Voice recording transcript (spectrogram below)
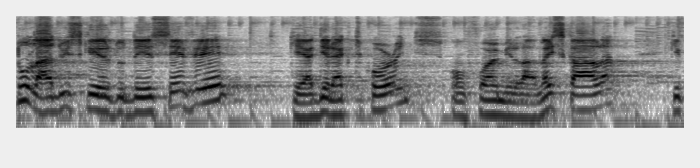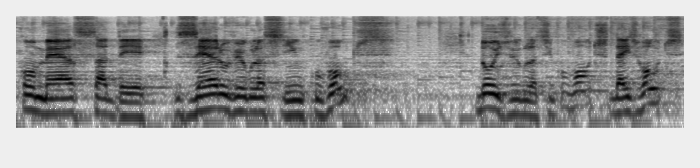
Do lado esquerdo DCV, que é a Direct Current, conforme lá na escala, que começa de 0,5 volts, 2,5 volts, 10 volts,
